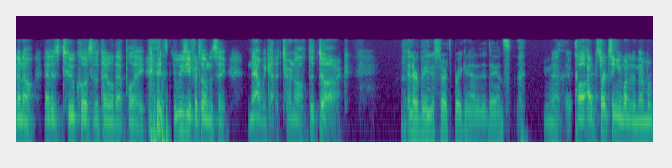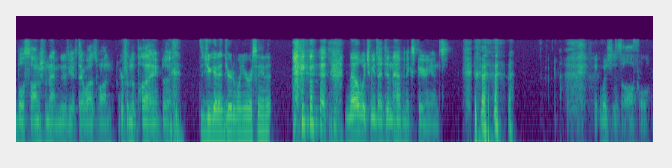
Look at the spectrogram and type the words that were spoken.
no, no, that is too close to the title of that play. It's too easy for someone to say, now we gotta turn off the dark." and everybody just starts breaking out into dance. Know, well, I'd start singing one of the memorable songs from that movie if there was one, or from the play, but Did you get injured when you were seeing it? no, which means I didn't have an experience, which is awful.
